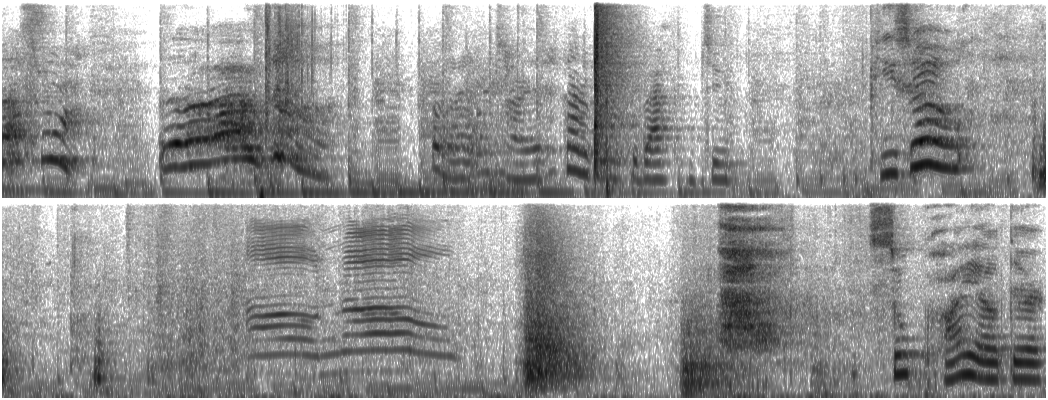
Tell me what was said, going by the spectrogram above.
And last one. Uh, Alright, I'm tired. I gotta go to the bathroom too. Peace out. Oh no. it's so quiet out there.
